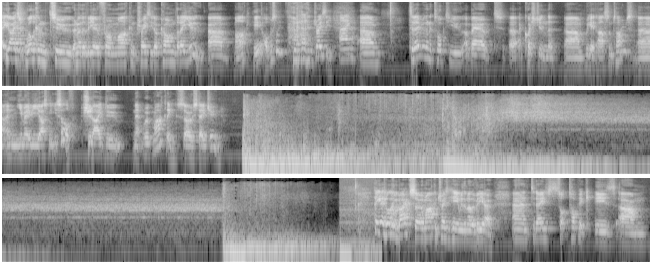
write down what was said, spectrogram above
Hey guys, welcome to another video from markandtracy.com.au. Uh, Mark here, obviously, and Tracy. Hi. Um, today we're going to talk to you about uh, a question that um, we get asked sometimes, uh, and you may be asking it yourself, should I do network marketing? So stay tuned. Back. So Mark and Tracy here with another video, and today's sort of topic is um,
